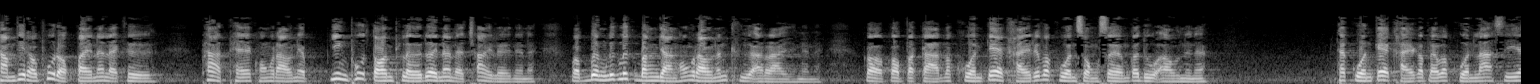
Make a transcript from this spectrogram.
คำที่เราพูดออกไปนั่นแหละคือธาตุแท้ของเราเนี่ยยิ่งพูดตอนเผลอด้วยนั่นแหละใช่เลยเนี่ยนะว่าเบื้องลึกๆ บางอย่างของเรานั้นคืออะไรเนี่ยนะ ก็ก็ประกาศว่าควรแก้ไขหรือว่าควรส่งเสริมก็ดูเอาเนี่ยนะถ้าควรแก้ไขก็แปลว่าควรละเสีย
